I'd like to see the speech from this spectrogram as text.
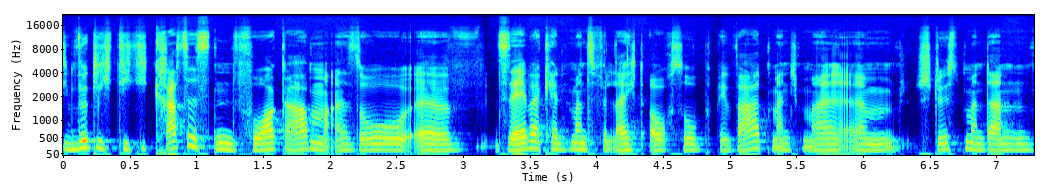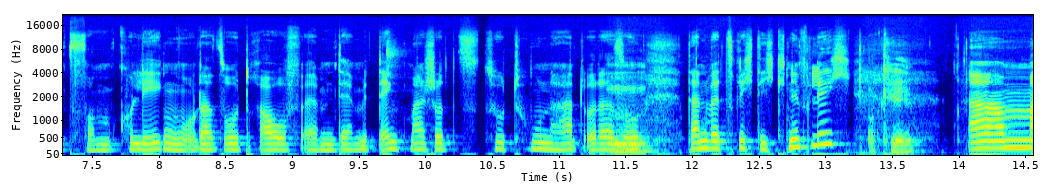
die wirklich die krassesten Vorgaben. Also äh, selber kennt man es vielleicht auch so privat. Manchmal ähm, stößt man dann vom Kollegen oder so drauf, ähm, der mit Denkmalschutz zu tun hat oder mhm. so. Dann wird es richtig knifflig. Okay. Ähm,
